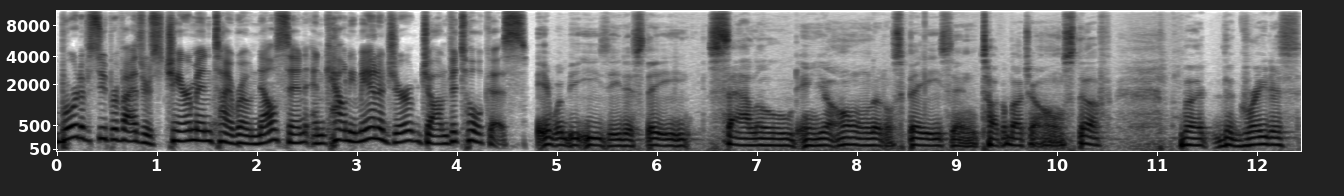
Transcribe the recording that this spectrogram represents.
Board of Supervisors Chairman Tyrone Nelson and County Manager John Vithoulkas. It would be easy to stay siloed in your own little space and talk about your own stuff. But the greatest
